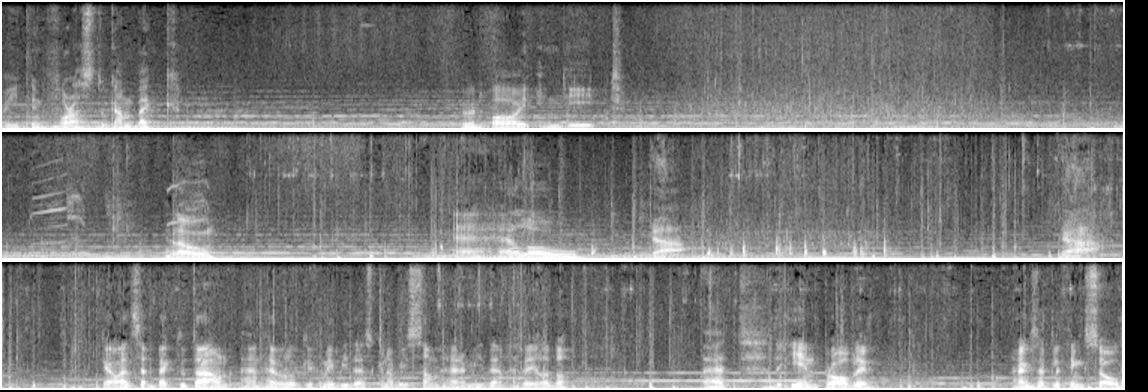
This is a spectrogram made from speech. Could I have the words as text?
Waiting for us to come back. Good boy indeed. Hello. Uh, hello. Yeah. Yeah. Okay, let's head back to town and have a look if maybe there's gonna be some hare meat then available at the inn, probably. I exactly think so.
